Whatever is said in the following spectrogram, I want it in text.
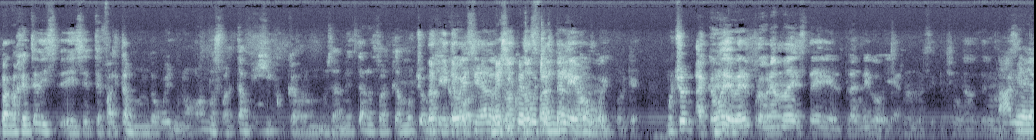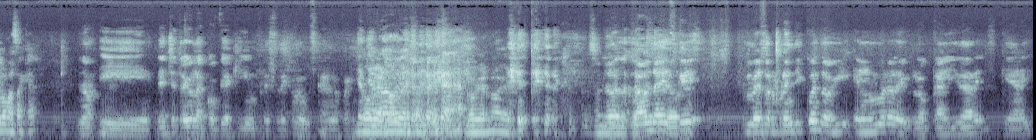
cuando gente dice, dice, te falta mundo, güey, no, nos falta México, cabrón, o sea, neta, nos falta mucho No, y México. te voy a decir algo. México no- es nos mucho falta México, León, güey. porque mucho, acabo de ver el programa este, el plan de gobierno, no sé qué chingados del Ah, mira, ya lo vas a sacar. No, y de hecho traigo la copia aquí impresa, déjame buscar en la página. Gobierno abierto. Gobierno abierto. No, la, la onda es que me sorprendí cuando vi el número de localidades que hay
